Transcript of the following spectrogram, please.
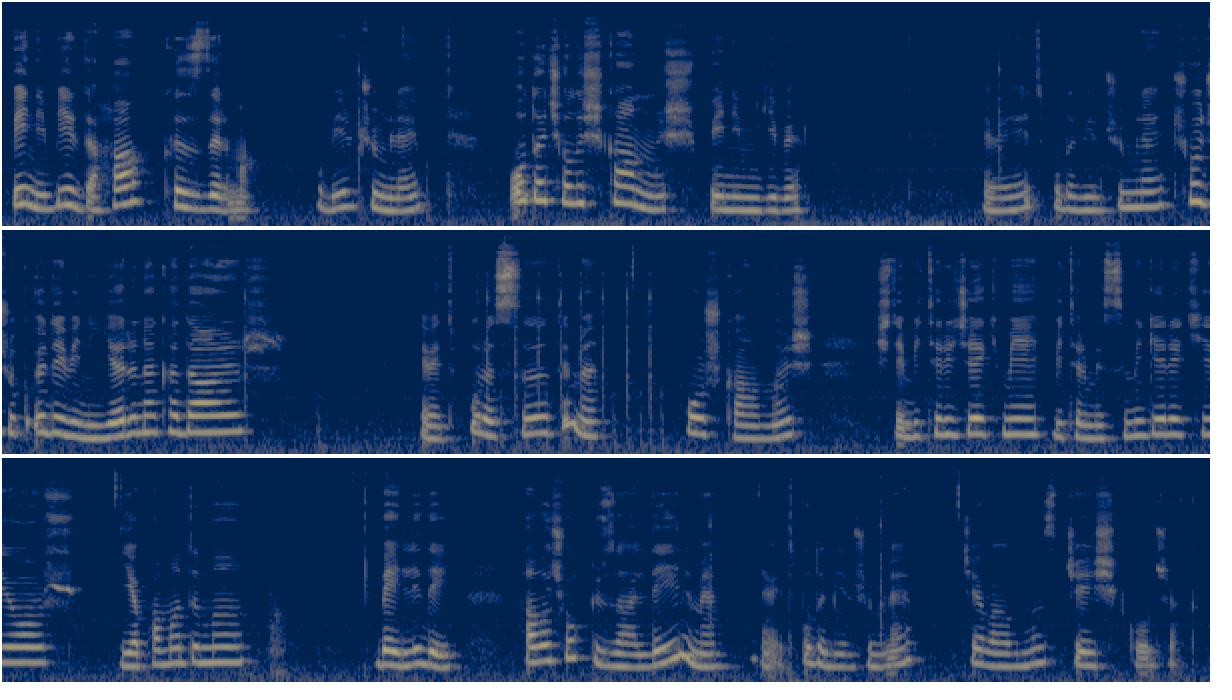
Beni bir daha kızdırma. Bu bir cümle. O da çalışkanmış benim gibi. Evet, bu da bir cümle. Çocuk ödevini yarına kadar Evet burası değil mi? Boş kalmış. İşte bitirecek mi? Bitirmesi mi gerekiyor? Yapamadı mı? Belli değil. Hava çok güzel değil mi? Evet bu da bir cümle. Cevabımız C şık olacak.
